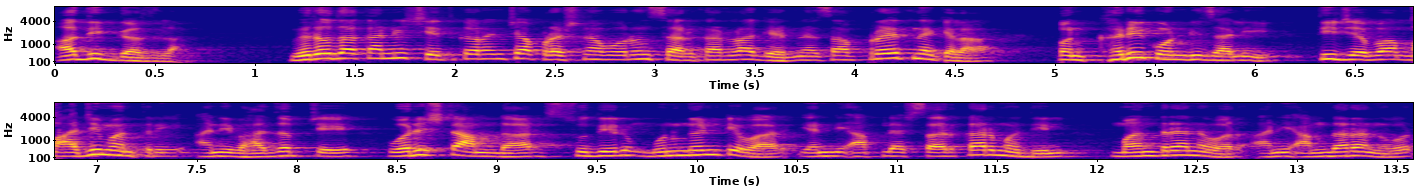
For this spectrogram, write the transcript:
अधिक गाजला. विरोधकांनी शेतकऱ्यांच्या प्रश्नावरून सरकारला घेरण्याचा प्रयत्न केला पण खरी कोंडी झाली ती जेव्हा माजी मंत्री आणि भाजपचे वरिष्ठ आमदार सुधीर मुनगंटीवार यांनी आपल्या सरकारमधील मंत्र्यांवर आणि आमदारांवर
